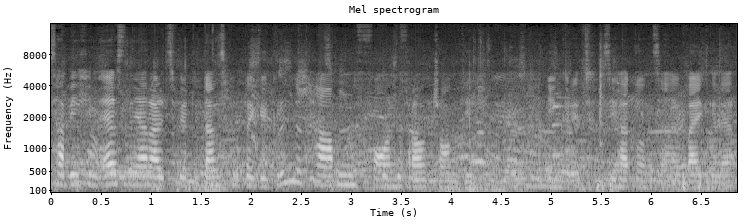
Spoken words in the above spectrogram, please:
Das habe ich im ersten Jahr, als wir die Tanzgruppe gegründet haben, von Frau Chonti, Ingrid. Sie hat uns beigelernt.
